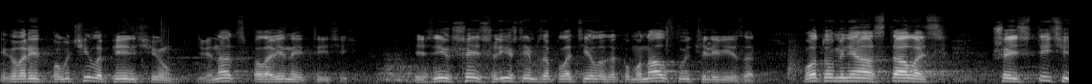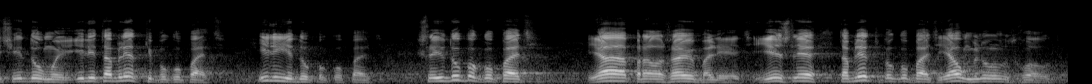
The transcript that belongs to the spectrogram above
и говорит, получила пенсию 12,5 тысяч. Из них 6 с лишним заплатила за коммуналку и телевизор. Вот у меня осталось 6 тысяч и думаю, или таблетки покупать, или еду покупать. Если еду покупать, я продолжаю болеть. Если таблетки покупать, я умру с голоду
